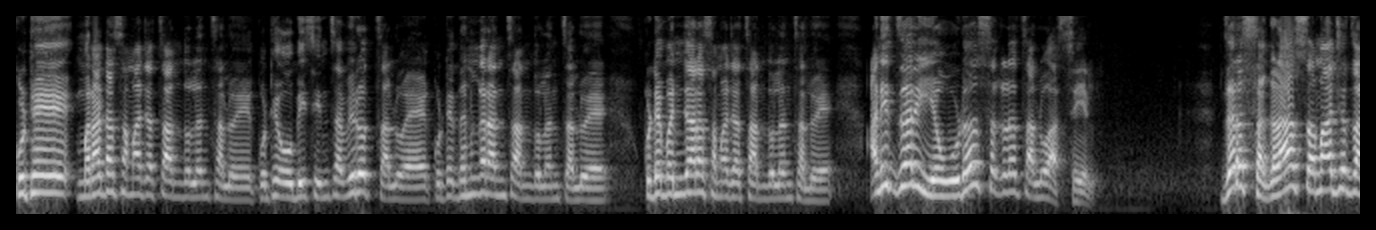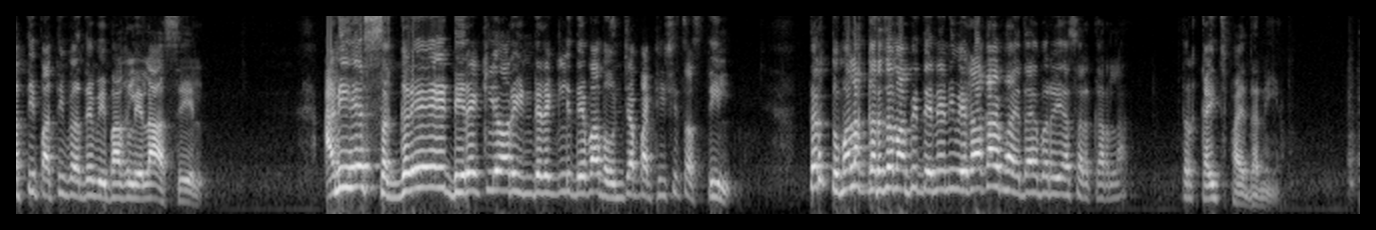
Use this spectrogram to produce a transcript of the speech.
कुठे मराठा समाजाचं आंदोलन चालू आहे कुठे ओबीसींचा विरोध चालू आहे कुठे धनगरांचं आंदोलन चालू आहे कुठे बंजारा समाजाचं आंदोलन चालू आहे. आणि जर एवढं सगळं चालू असेल जर सगळा समाज जातीपातीमध्ये विभागलेला असेल आणि हे सगळे डिरेक्टली और इनडिरेक्टली देवा भाऊंच्या पाठीशीच असतील तर तुम्हाला कर्जमाफी देण्याने वेगळा काय फायदा आहे बरं या सरकारला? तर काहीच फायदा नाही आहे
